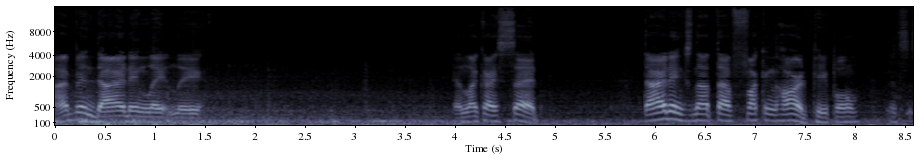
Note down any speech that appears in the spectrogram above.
I've been dieting lately. And like I said, dieting's not that fucking hard, people. It's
